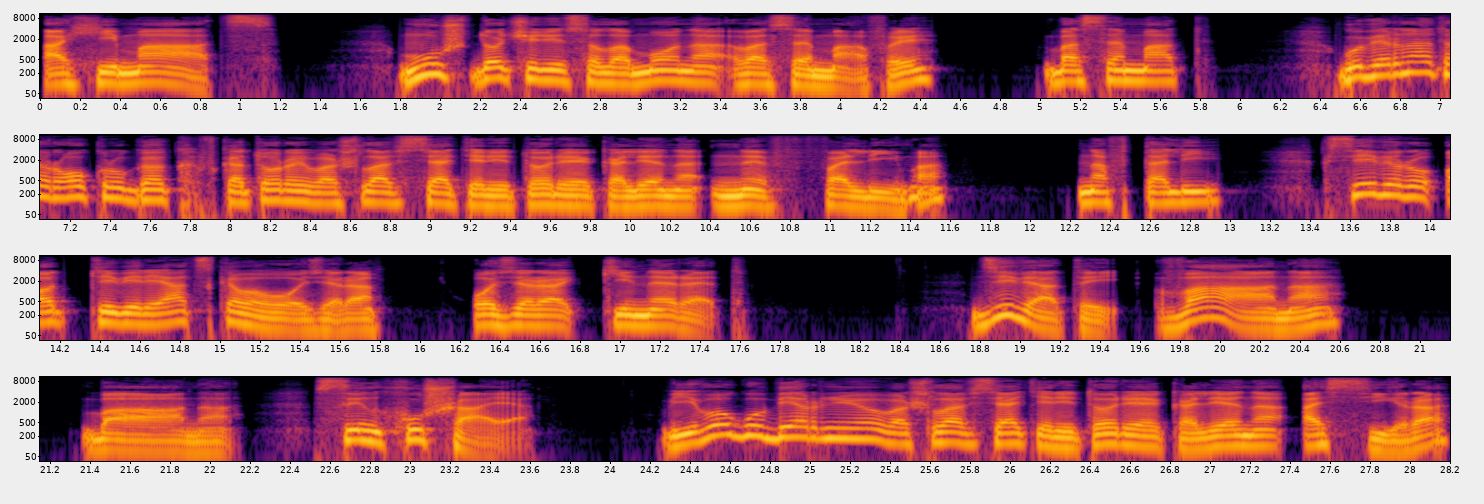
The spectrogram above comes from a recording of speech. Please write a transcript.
Ахимаац, муж дочери Соломона Васемафы, Басемат, губернатор округа, в который вошла вся территория колена Нефалима, Нафтали, к северу от Тивериадского озера, озера Кинерет. Девятый. Ваана, Баана, сын Хушая. В его губернию вошла вся территория колена Асира,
